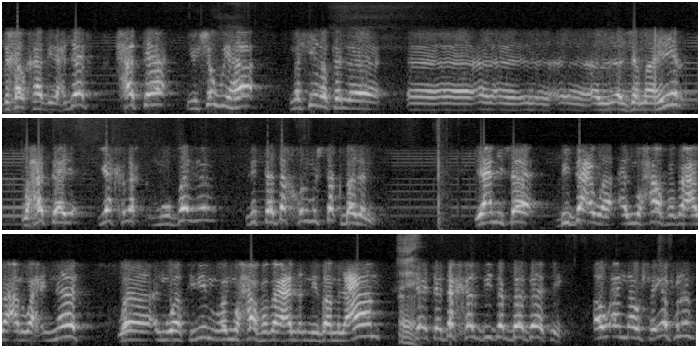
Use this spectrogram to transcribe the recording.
بخلق هذه الأحداث حتى يشوه مسيرة ال- الجماهير وحتى يخلق مبرر للتدخل مستقبلا. يعني بدعوى المحافظة على أرواح الناس والمواطنين والمحافظة على النظام العام أيه. سيتدخل بدباباته أو أنه سيفرض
